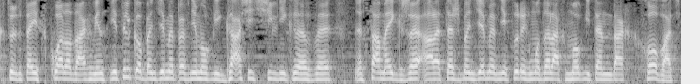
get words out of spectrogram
który tutaj składa dach, więc nie tylko będziemy pewnie mogli gasić silnik w samej grze, ale też będziemy w niektórych modelach mogli ten dach chować.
